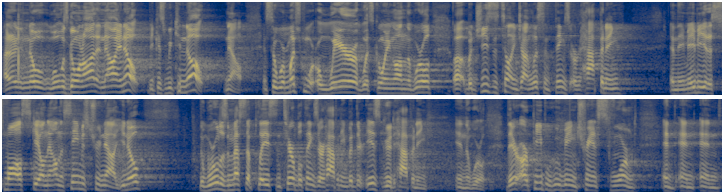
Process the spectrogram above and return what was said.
I don't even know what was going on, and now I know because we can know now. And so we're much more aware of what's going on in the world. Uh, but Jesus is telling John, listen, things are happening and they may be at a small scale now, and the same is true now. You know, the world is a messed up place and terrible things are happening, but there is good happening in the world. There are people who are being transformed and, and, and,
